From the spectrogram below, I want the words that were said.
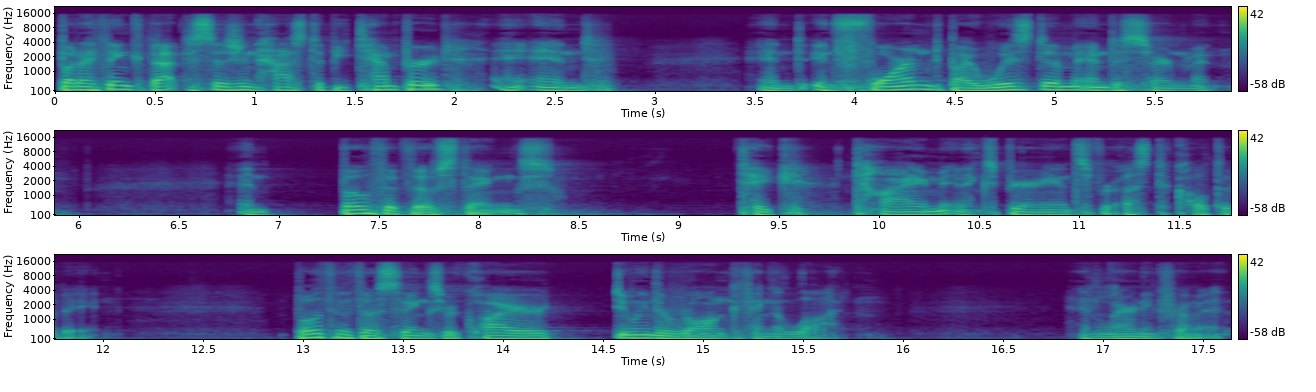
But I think that decision has to be tempered and, and informed by wisdom and discernment. And both of those things take time and experience for us to cultivate. Both of those things require doing the wrong thing a lot and learning from it.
